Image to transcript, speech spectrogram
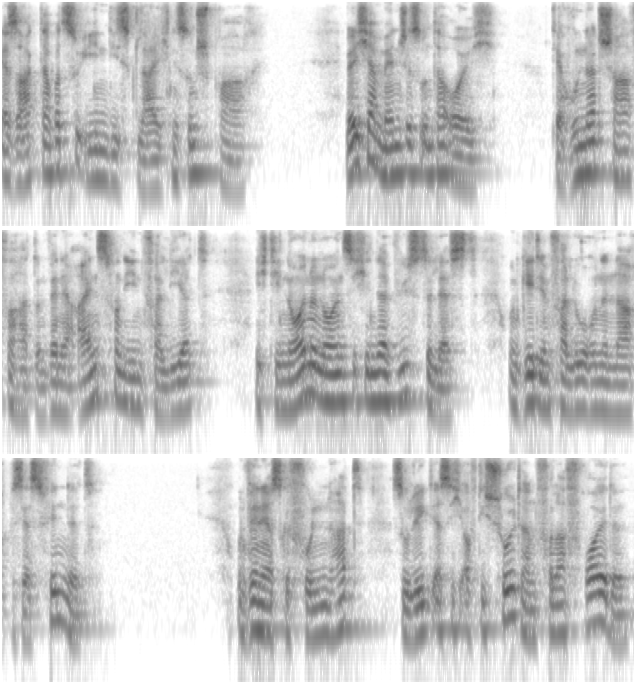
Er sagte aber zu ihnen dies Gleichnis und sprach, welcher Mensch ist unter euch, der hundert Schafe hat und wenn er eins von ihnen verliert, nicht die 99 in der Wüste lässt und geht dem Verlorenen nach, bis er es findet? Und wenn er es gefunden hat, so legt er sich auf die Schultern voller Freude.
